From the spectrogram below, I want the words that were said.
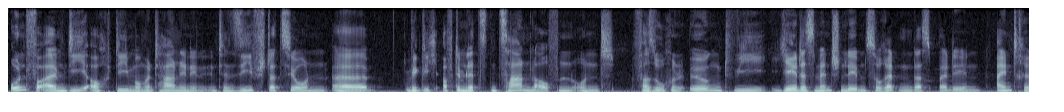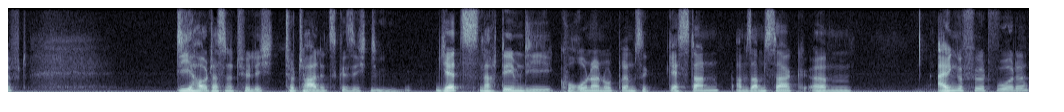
und vor allem die auch, die momentan in den Intensivstationen äh, wirklich auf dem letzten Zahn laufen und versuchen irgendwie jedes Menschenleben zu retten, das bei denen eintrifft, die haut das natürlich total ins Gesicht. Mhm. Jetzt, nachdem die Corona-Notbremse gestern am Samstag ähm, eingeführt wurde,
